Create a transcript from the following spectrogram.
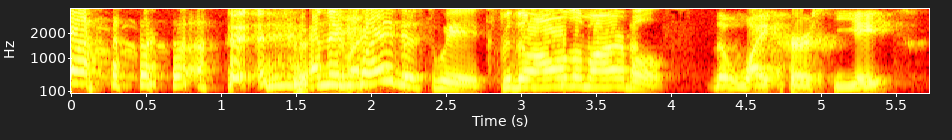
and they play this week for the all the marbles. The Whitehurst Yates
